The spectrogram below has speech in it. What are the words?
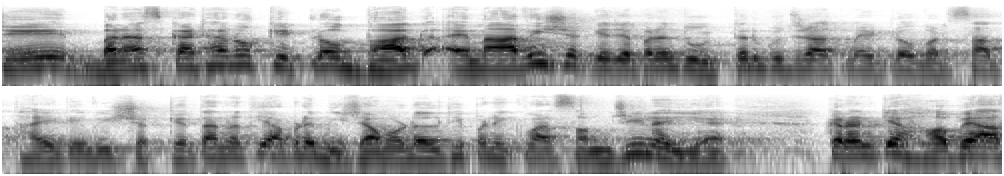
જે બનાસકાંઠાનો કેટલોક ભાગ એમાં આવી શકે છે, પરંતુ ઉત્તર ગુજરાતમાં એટલો વરસાદ થાય તેવી શક્યતા નથી. આપણે બીજા મોડલથી પણ એકવાર સમજી લઈએ. કારણ કે હવે આ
